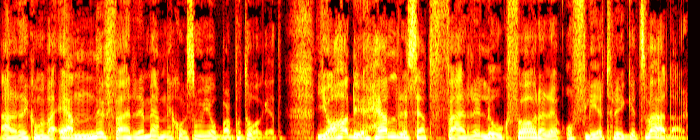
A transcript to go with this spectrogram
är att det kommer vara ännu färre människor som jobbar på tåget. Jag hade ju hellre sett färre lokförare och fler trygghetsvärdar.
